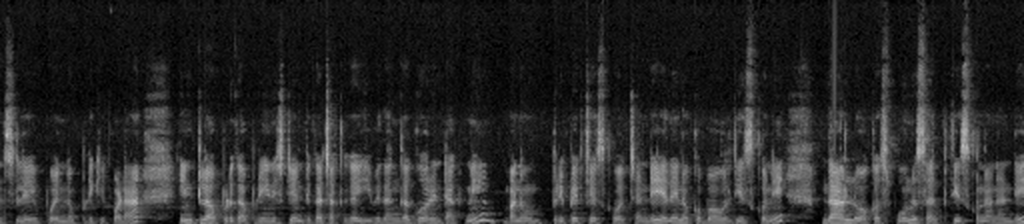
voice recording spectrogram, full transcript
ప్లాంట్స్ లేకపోయినప్పటికీ కూడా ఇంట్లో అప్పటికప్పుడు ఇన్స్టెంట్గా చక్కగా ఈ విధంగా గోరింటాక్ని మనం ప్రిపేర్ చేసుకోవచ్చండి. ఏదైనా ఒక బౌల్ తీసుకొని దానిలో ఒక స్పూను సర్పు తీసుకున్నానండి.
